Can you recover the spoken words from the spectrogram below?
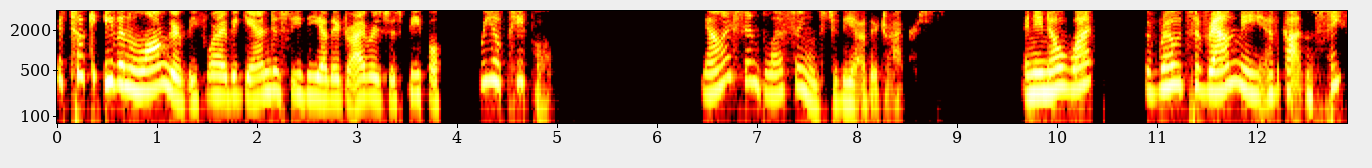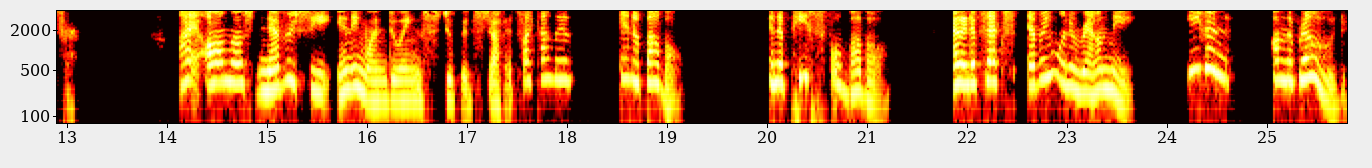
It took even longer before I began to see the other drivers as people, real people. Now I send blessings to the other drivers. And you know what? The roads around me have gotten safer. I almost never see anyone doing stupid stuff. It's like I live in a bubble, in a peaceful bubble and it affects everyone around me, even on the road.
